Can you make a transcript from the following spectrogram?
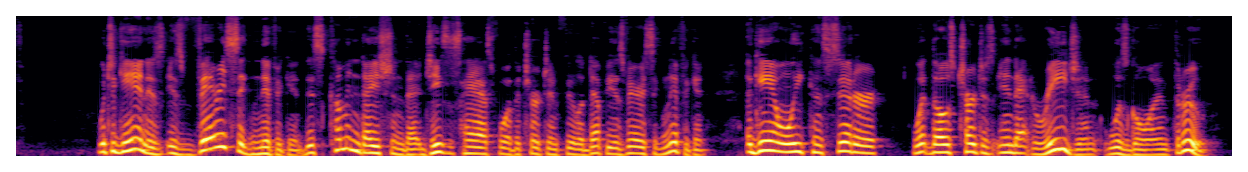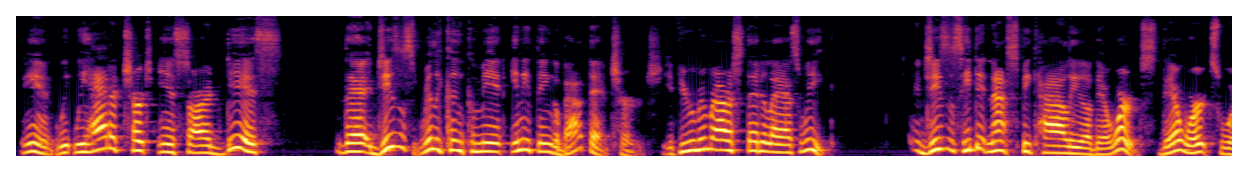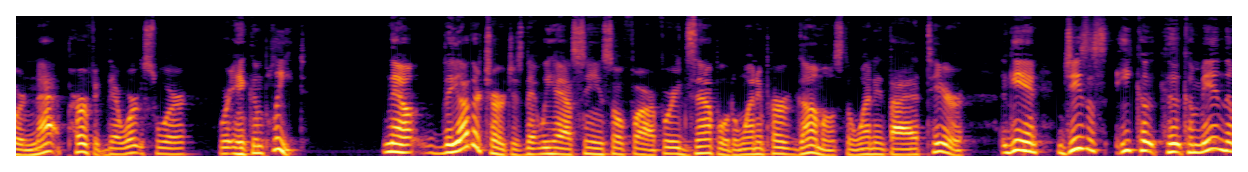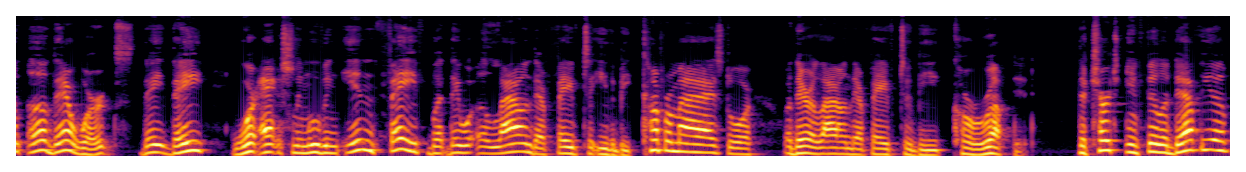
which again is, is very significant. This commendation that Jesus has for the church in Philadelphia is very significant. Again, when we consider what those churches in that region was going through. And we, we had a church in Sardis that Jesus really couldn't commend anything about that church. If you remember our study last week, Jesus, he did not speak highly of their works. Their works were not perfect. Their works were, were incomplete. Now, the other churches that we have seen so far, for example, the one in Pergamos, the one in Thyatira, again, Jesus, he could, could commend them of their works. They, they were actually moving in faith, but they were allowing their faith to either be compromised or, or they're allowing their faith to be corrupted. The church in Philadelphia,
